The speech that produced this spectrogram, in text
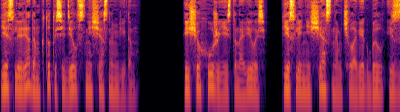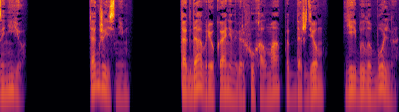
если рядом кто-то сидел с несчастным видом. Еще хуже ей становилось, если несчастным человек был из-за нее. Так же и с ним. Тогда в Рёкане наверху холма под дождем ей было больно,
